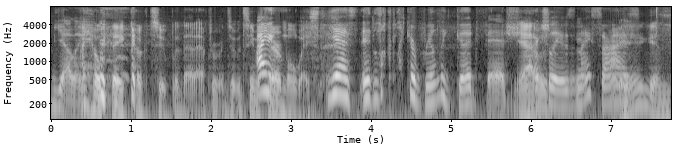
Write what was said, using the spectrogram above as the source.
yelling. I hope they cooked soup with that afterwards. It would seem a I- terrible waste. Yes, it looked like a really good fish. Yeah, it was actually, it was a nice size. Big and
